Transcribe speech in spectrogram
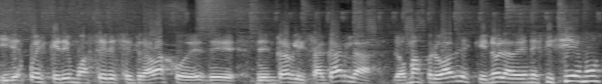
y después queremos hacer ese trabajo de, de, entrarla y sacarla, lo más probable es que no la beneficiemos,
